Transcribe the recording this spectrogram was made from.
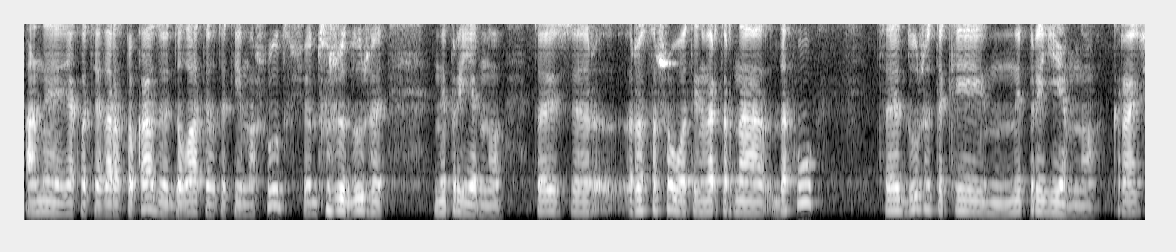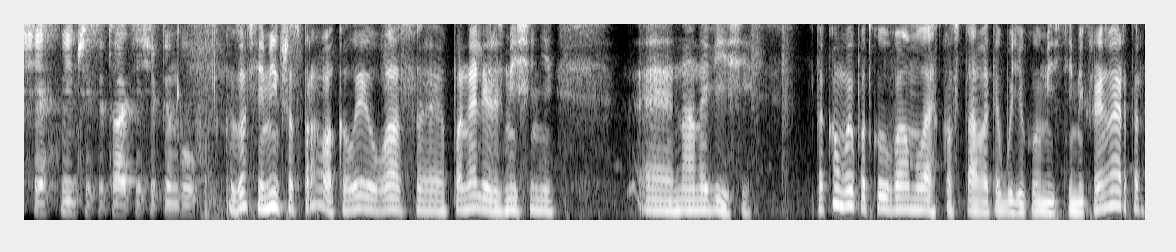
а не, як от я зараз показую, долати отакий маршрут, що дуже-дуже неприємно. Тобто розташовувати інвертор на даху це дуже таки неприємно. Краще в іншій ситуації, щоб він був. Зовсім інша справа, коли у вас е, панелі розміщені е, на навісі. В такому випадку вам легко вставити в будь-якому місці мікроінвертор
